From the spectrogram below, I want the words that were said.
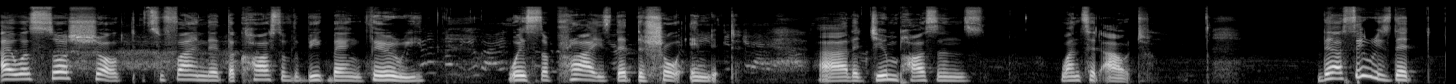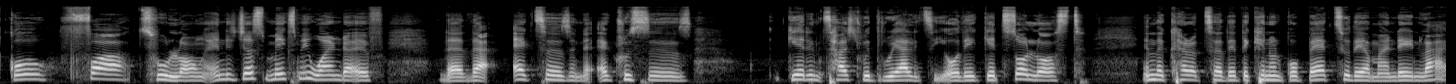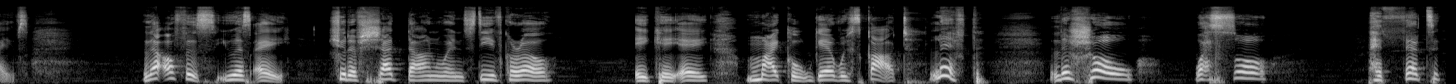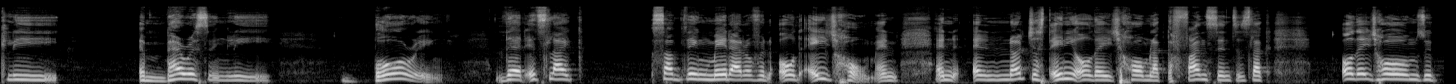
I was so shocked to find that the cast of The Big Bang Theory was surprised that the show ended. Uh, that Jim Parsons wanted out. There are series that go far too long, and it just makes me wonder if the, the actors and the actresses get in touch with reality or they get so lost in the character that they cannot go back to their mundane lives. The Office USA should have shut down when Steve Carell, aka Michael Gary Scott, left. The show was so pathetically, embarrassingly boring that it's like something made out of an old age home. And and and not just any old age home like the fun centers like old age homes with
